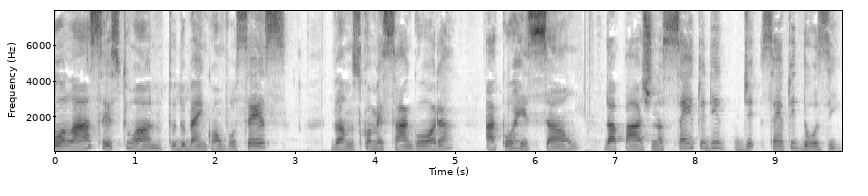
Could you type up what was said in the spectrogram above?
Olá, sexto ano, tudo bem com vocês? Vamos começar agora a correção da página 112.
